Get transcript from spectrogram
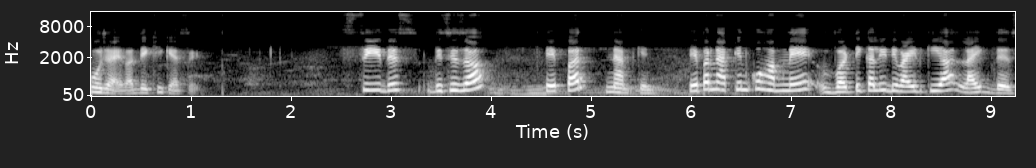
हो जाएगा। देखिए कैसे। See this this is a paper napkin paper napkin को हमने वर्टिकली डिवाइड किया लाइक like दिस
